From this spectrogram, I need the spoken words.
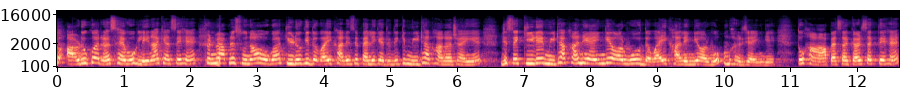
तो आड़ू का रस है, वो लेना कैसे है? फिर में, आपने सुना होगा, कीड़ों की दवाई खाने से पहले कहते थे कि मीठा खाना चाहिए, जिससे कीड़े मीठा खाने आएँगे और वो दवाई खा लेंगे और वो मर जाएँगे। तो हाँ आप ऐसा कर सकते हैं।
